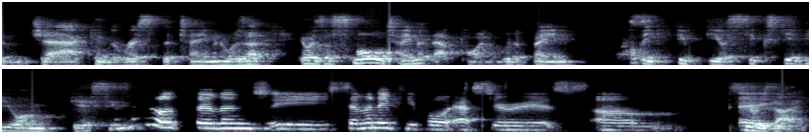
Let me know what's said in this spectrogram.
and Jack and the rest of the team, and it was a it was a small team at that point. It would have been probably 50 or 60 of you, I'm guessing. I think it was 70, 70 people at Series um, Series A.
